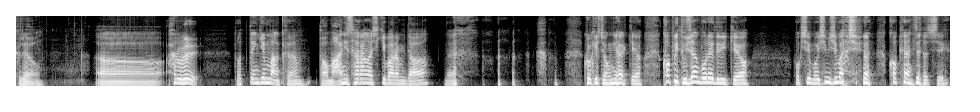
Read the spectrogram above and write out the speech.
그래요. 어, 하루를 더 땡긴 만큼 더 많이 사랑하시기 바랍니다. 네. 그렇게 정리할게요. 커피 두 잔 보내드릴게요. 혹시 뭐 심심하시면 커피 한 잔씩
